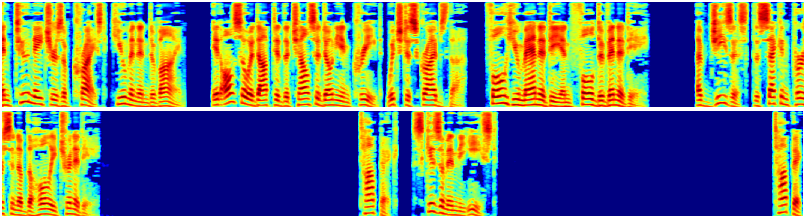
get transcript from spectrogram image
and two natures of Christ, human and divine. It also adopted the Chalcedonian Creed, which describes the full humanity and full divinity of Jesus, the second person of the Holy Trinity. Topic: Schism in the East. Topic.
